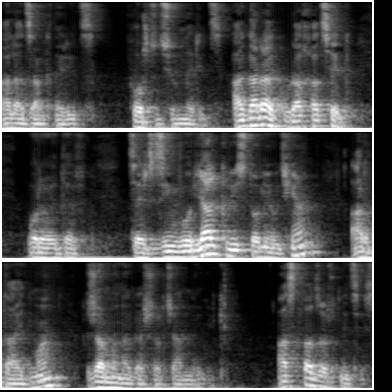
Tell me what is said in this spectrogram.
հալածանքներից, փորձություններից։ Հակառակ ուրախացեք, որովհետև ձեր զինվորյալ քրիստոնեության արտահայտման ժամանակաշրջանն եկել։ Աստված օրհնի ձեզ։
